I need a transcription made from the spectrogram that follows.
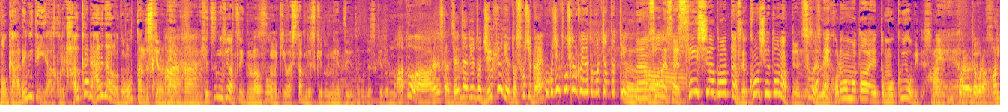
僕、あれ見て、いや、これ買う金あるだろうと思ったんですけどね、はいはい、ケツに火はついてなさそうな気はしたんですですけどね、というところですけど、まあ、あとはあれですか、全体でいうと、19でいうと、少し外国人投資家の買いが止まっちゃったっていう、まあ、そうですね、先週は止まったんですけど、今週どうなってるんですかね、ね。これもまた、えっと、木曜日ですね、はい、これ、だから8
